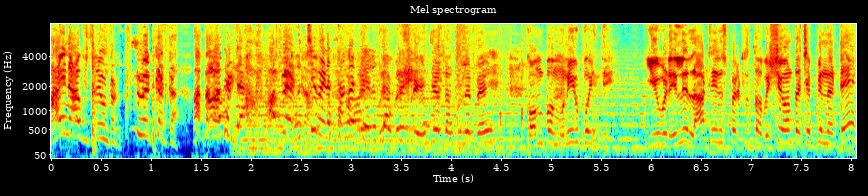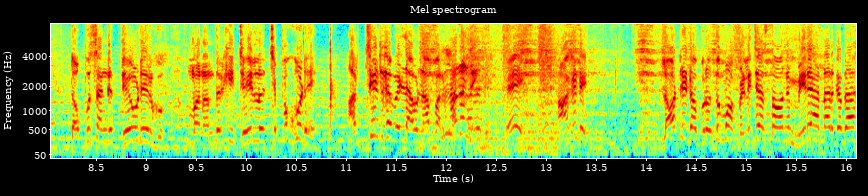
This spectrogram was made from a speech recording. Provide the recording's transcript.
ఆయన ఆఫీసులో ఉంటాడు. నువ్వు ఎక్కక్క. వచ్చి ఏం చేద్దాం కొంప మునిగిపోయింది. ఈవిడ వెళ్ళి లాటరీ ఇన్స్పెక్టర్తో విషయం అంతా చెప్పిందంటే డబ్బు సంగతి దేవుడు ఎరుగు మనందరికి జైల్లో చెప్పకూడే. అర్జెంట్గా వెళ్ళి ఆవిడ నా పని ఆగండి. లాటరీ డబ్బులు వద్దు మా పెళ్ళి చేస్తామని మీరే అన్నారు కదా.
